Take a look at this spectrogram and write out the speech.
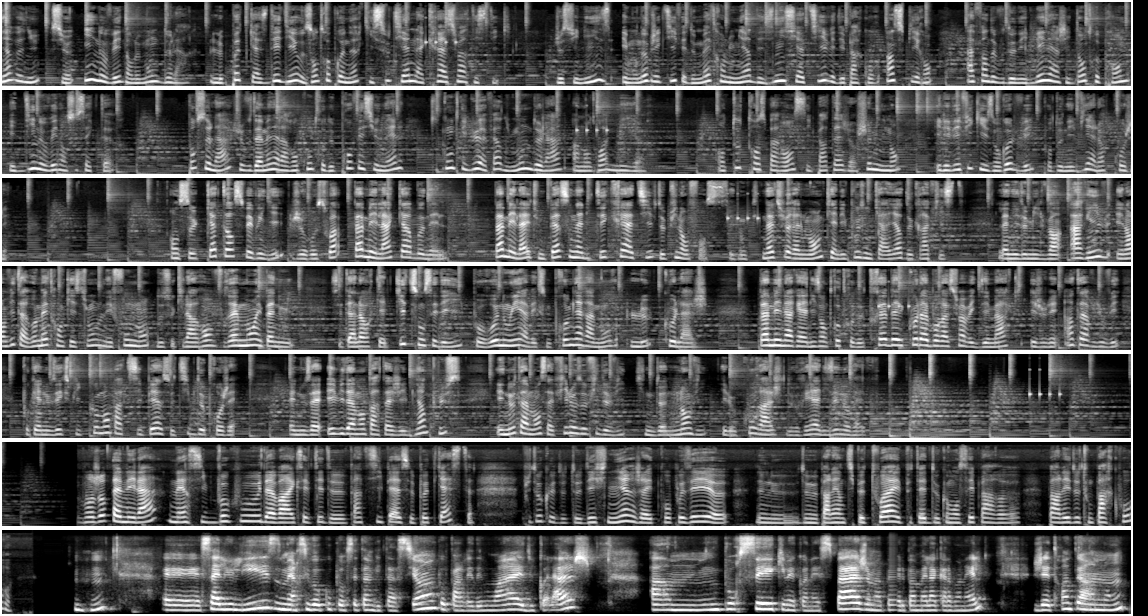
Bienvenue sur Innover dans le monde de l'art, le podcast dédié aux entrepreneurs qui soutiennent la création artistique. Je suis Lise et mon objectif est de mettre en lumière des initiatives et des parcours inspirants afin de vous donner l'énergie d'entreprendre et d'innover dans ce secteur. Pour cela, je vous amène à la rencontre de professionnels qui contribuent à faire du monde de l'art un endroit meilleur. En toute transparence, ils partagent leur cheminement et les défis qu'ils ont relevés pour donner vie à leur projet. En ce 14 février, je reçois Pamela Carbonel. Pamela est une personnalité créative depuis l'enfance. C'est donc naturellement qu'elle épouse une carrière de graphiste. L'année 2020 arrive et l'invite à remettre en question les fondements de ce qui la rend vraiment épanouie. C'est alors qu'elle quitte son CDI pour renouer avec son premier amour, le collage. Pamela réalise entre autres de très belles collaborations avec des marques et je l'ai interviewée pour qu'elle nous explique comment participer à ce type de projet. Elle nous a évidemment partagé bien plus, et notamment sa philosophie de vie qui nous donne l'envie et le courage de réaliser nos rêves. Bonjour Pamela, merci beaucoup d'avoir accepté de participer à ce podcast. Plutôt que de te définir, j'allais te proposer euh, de, me parler un petit peu de toi et peut-être de commencer par euh, parler de ton parcours. Mhm. Euh, salut Lise, merci beaucoup pour cette invitation pour parler de moi et du collage. Euh, pour ceux qui ne me connaissent pas, je m'appelle Pamela Carbonel, j'ai 31 ans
